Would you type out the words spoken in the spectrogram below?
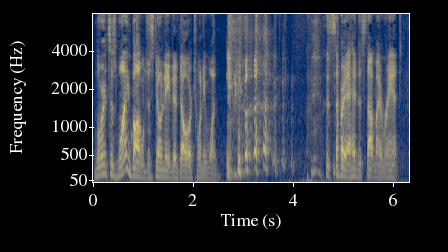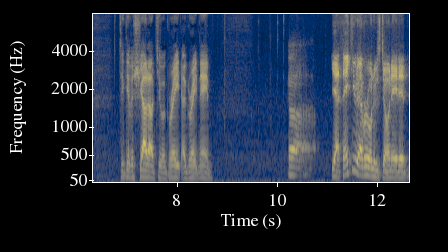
Lawrence's wine bottle just donated a dollar twenty-one. Sorry, I had to stop my rant to give a shout out to a great a great name. Uh, Yeah, thank you to everyone who's donated.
